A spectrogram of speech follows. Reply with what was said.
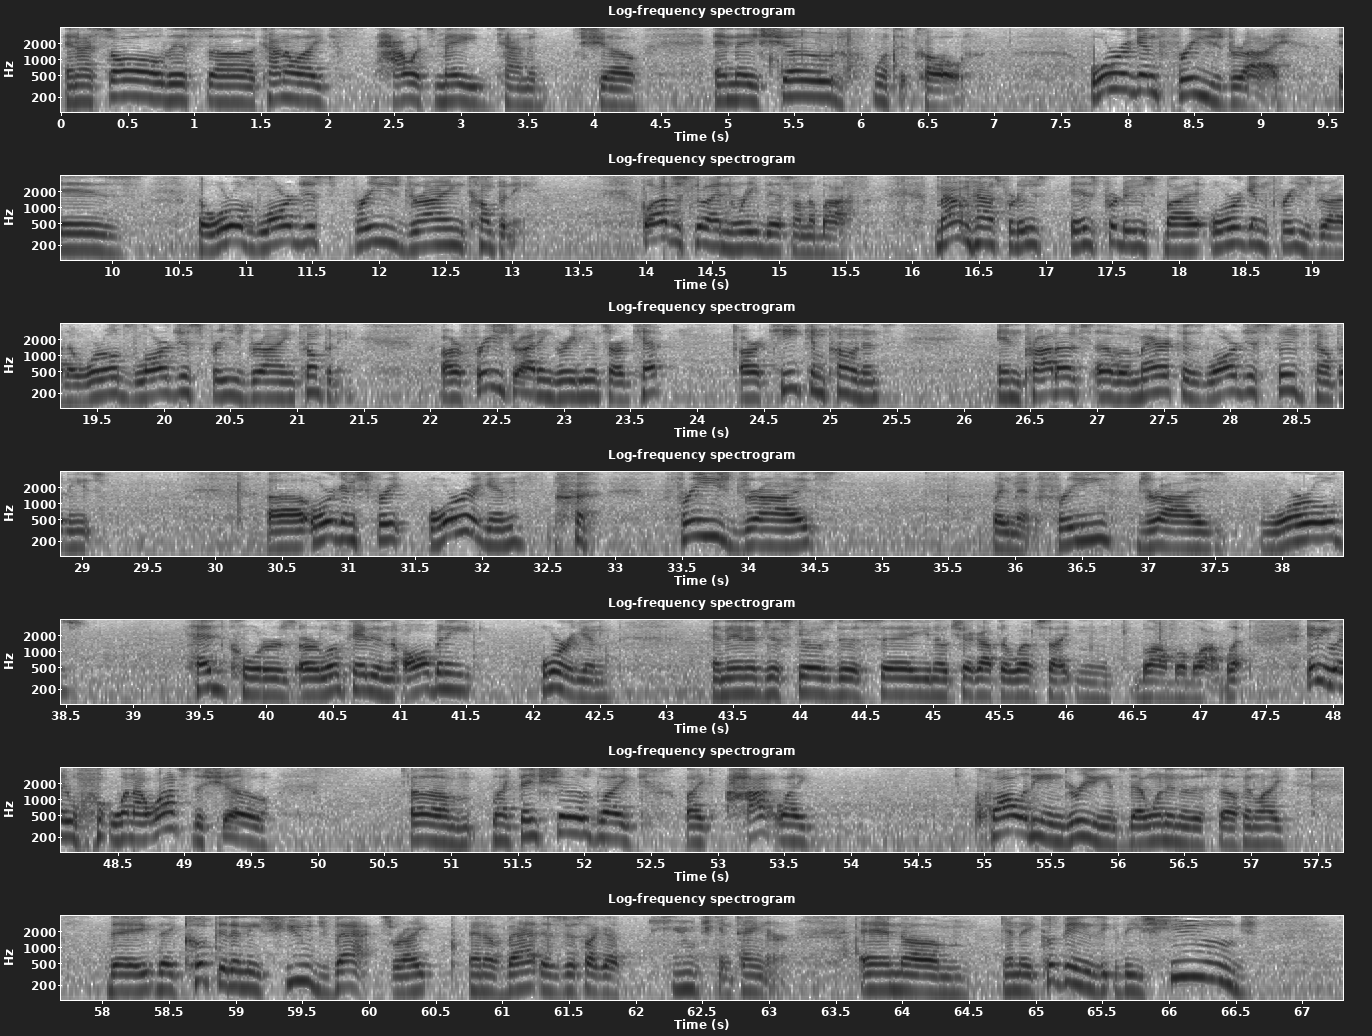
And I saw this uh, kind of like how it's made kind of show. And they showed, what's it called? Oregon Freeze Dry is the world's largest freeze drying company. Well, I'll just go ahead and read this on the bottom. Mountain House produce, is produced by Oregon Freeze Dry, the world's largest freeze drying company. Our freeze-dried ingredients are kept are key components in products of America's largest food companies. Uh, Oregon's free Oregon freeze dries. Wait a minute. Freeze dries world's headquarters are located in Albany, Oregon. And then it just goes to say, you know, check out their website and blah blah blah. But anyway, when I watched the show, um, like they showed like like hot like quality ingredients that went into this stuff and like they they cooked it in these huge vats right? And a vat is just like a huge container. And um, and they cooked these these huge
